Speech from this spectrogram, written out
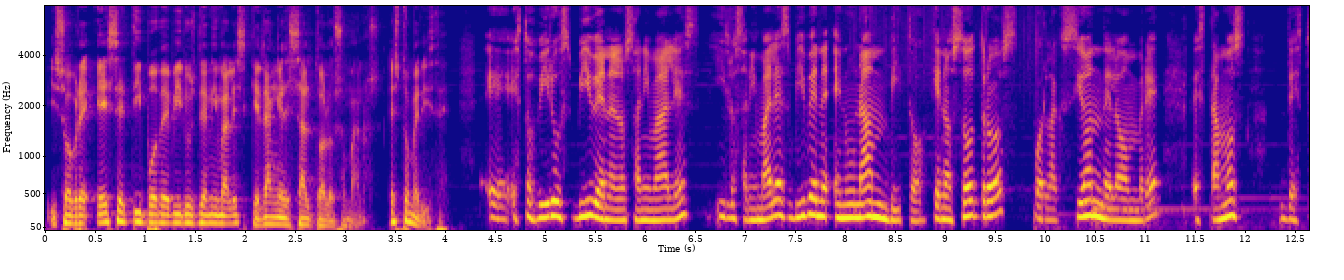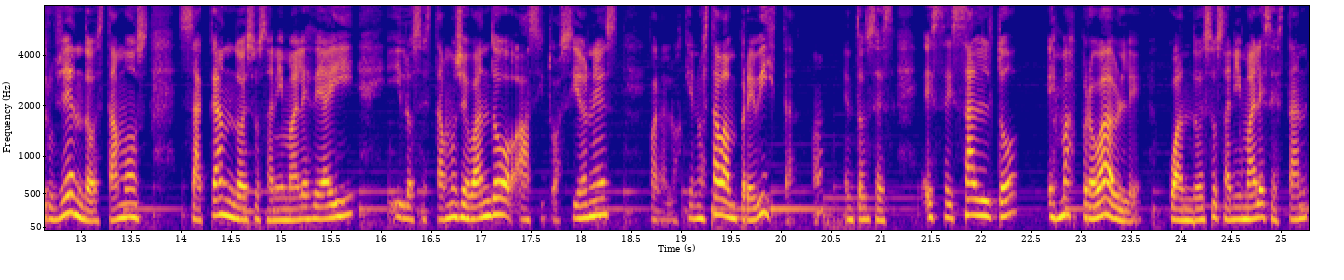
y sobre ese tipo de virus de animales que dan el salto a los humanos. Esto me dice. Eh, estos virus viven en los animales y los animales viven en un ámbito que nosotros, por la acción del hombre, estamos destruyendo, estamos sacando a esos animales de ahí y los estamos llevando a situaciones para los que no estaban previstas. Entonces, ese salto es más probable cuando esos animales están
